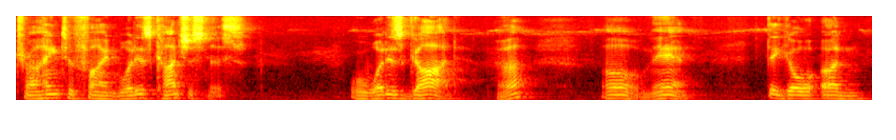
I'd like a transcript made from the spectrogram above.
trying to find what is consciousness or what is God. Huh? Oh man. They go on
